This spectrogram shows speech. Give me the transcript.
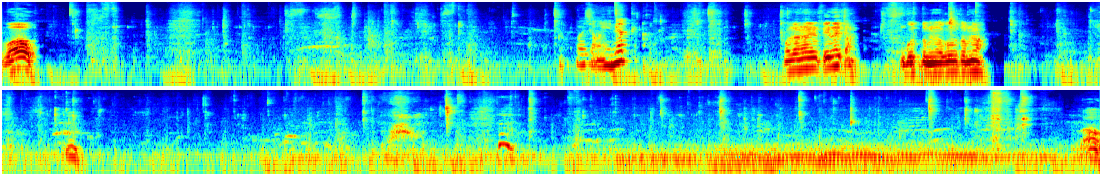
Wow! Guys, ang init. Wala na yung tinit. ah. Gutom na gutom na. Mm. Wow. Wow.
